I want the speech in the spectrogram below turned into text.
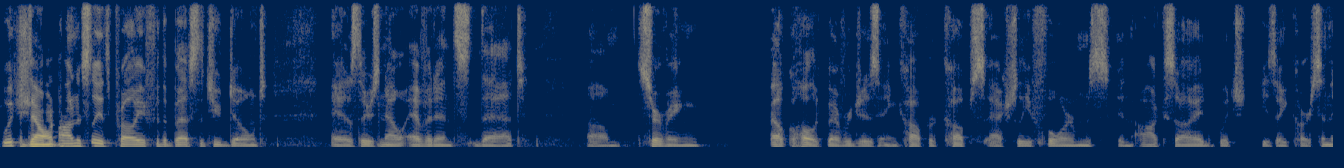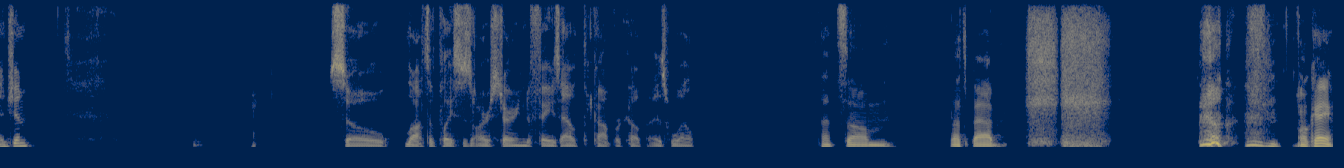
Which don't. honestly, it's probably for the best that you don't, as there's now evidence that um, serving alcoholic beverages in copper cups actually forms an oxide, which is a carcinogen. So lots of places are starting to phase out the copper cup as well. That's um that's bad. okay,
